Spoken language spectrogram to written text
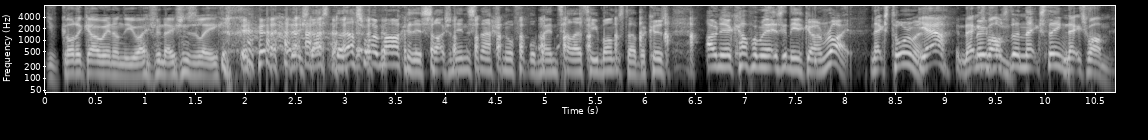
you've got to go in on the UEFA Nations League. Bitch, that's, that's why Marcus is such an international football mentality monster because only a couple of minutes in he's going, right, next tournament. yeah, next Move one. on to the next thing. Next one.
